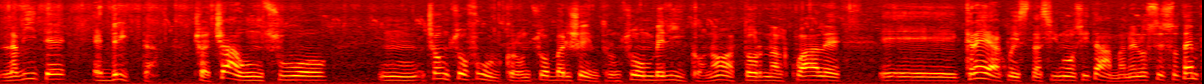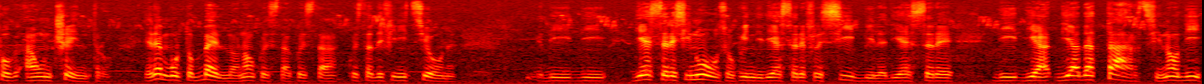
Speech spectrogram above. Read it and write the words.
la vite è dritta, cioè c'ha un suo, mm, un suo fulcro, un suo baricentro, un suo ombelico no? attorno al quale e crea questa sinuosità, ma nello stesso tempo ha un centro ed è molto bello no? questa, questa, questa, definizione di, di, di, essere sinuoso, quindi di essere flessibile, di, essere, di, adattarsi, no? di,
